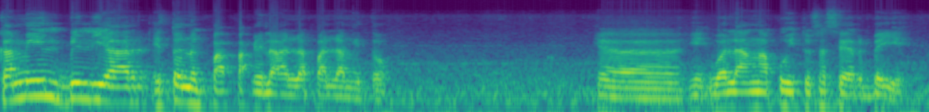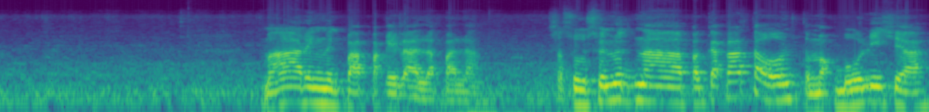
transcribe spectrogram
Camille Villar, ito nagpapakilala pa lang ito. Hi- wala nga po ito sa survey eh. Maaring nagpapakilala pa lang. Sa susunod na pagkakataon, tumakbo uli siya,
